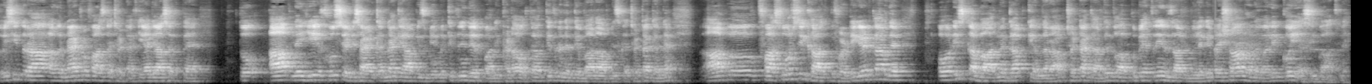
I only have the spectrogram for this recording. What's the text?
तो इसी तरह अगर नाइट्रोफास का छट्टा किया जा सकता है तो आपने ये खुद से डिसाइड करना है कि आप इस में कितनी देर पानी खड़ा होता है और कितने दिन के बाद आपने इसका छट्टा करना है। आप फास्फोरसी खाद को फर्टिगेट कर दें और इसका बाद में गप के अंदर आप छट्टा कर दें तो आपको बेहतरीन रिज़ल्ट मिलेंगे, परेशान होने वाली कोई ऐसी बात नहीं।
